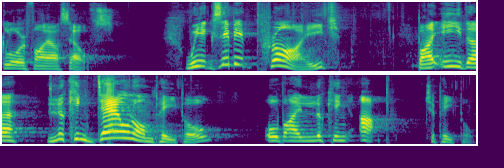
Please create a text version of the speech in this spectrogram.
glorify ourselves. We exhibit pride by either looking down on people or by looking up to people.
